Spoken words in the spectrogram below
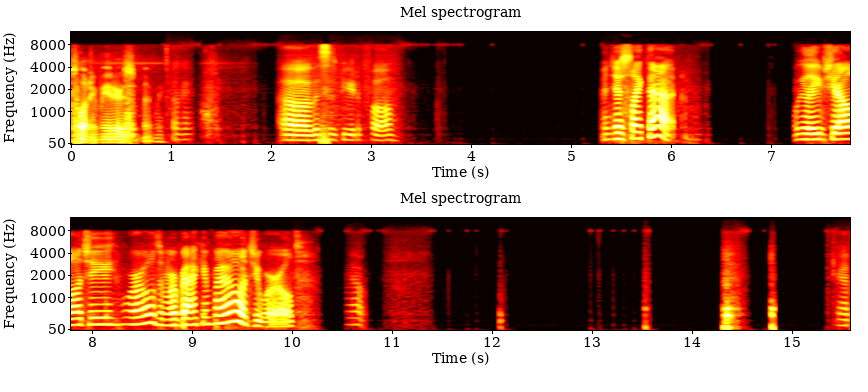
20 meters maybe. Okay. Oh, this is beautiful. And just like that, we leave geology world and we're back in biology world. Yep. Got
